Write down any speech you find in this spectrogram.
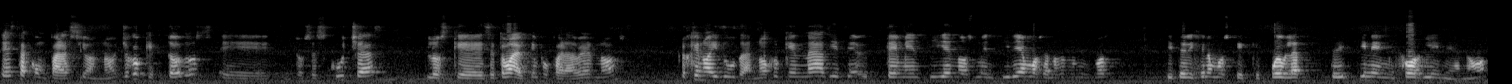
esta comparación, ¿no? Yo creo que todos eh, los escuchas, los que se toman el tiempo para vernos, creo que no hay duda, ¿no? Creo que nadie te, mentiría, nos mentiríamos a nosotros mismos si te dijéramos que, Puebla tiene mejor línea, ¿no?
